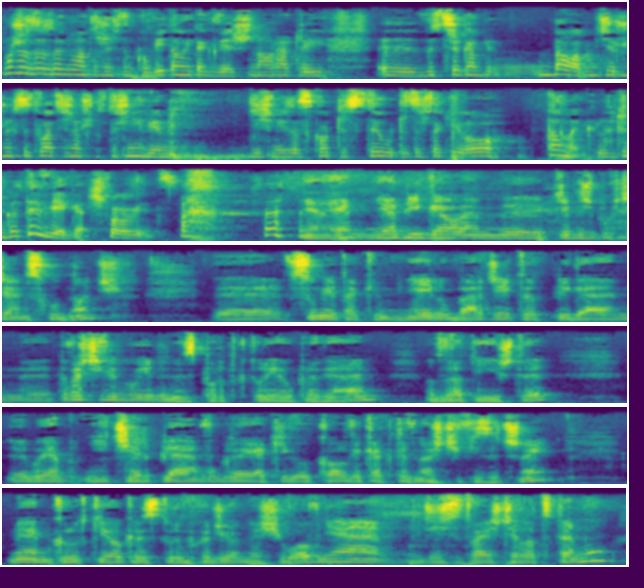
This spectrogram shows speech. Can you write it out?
Może ze względu na to, że jestem kobietą i tak wiesz, no raczej y, wystrzegam, bałabym się różnych sytuacji, że na przykład ktoś, nie wiem, gdzieś mnie zaskoczy z tyłu czy coś takiego. O, Tomek, dlaczego ty biegasz? Powiedz. Nie, no, ja, ja biegałem y, kiedyś, bo chciałem schudnąć. w sumie tak mniej lub bardziej to biegałem, to właściwie był jedyny sport, który ja uprawiałem, odwrotnie niż ty, bo ja nie cierpiałem w ogóle jakiegokolwiek aktywności fizycznej. Miałem krótki okres, w którym chodziłem na siłownię, gdzieś z 20 lat temu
